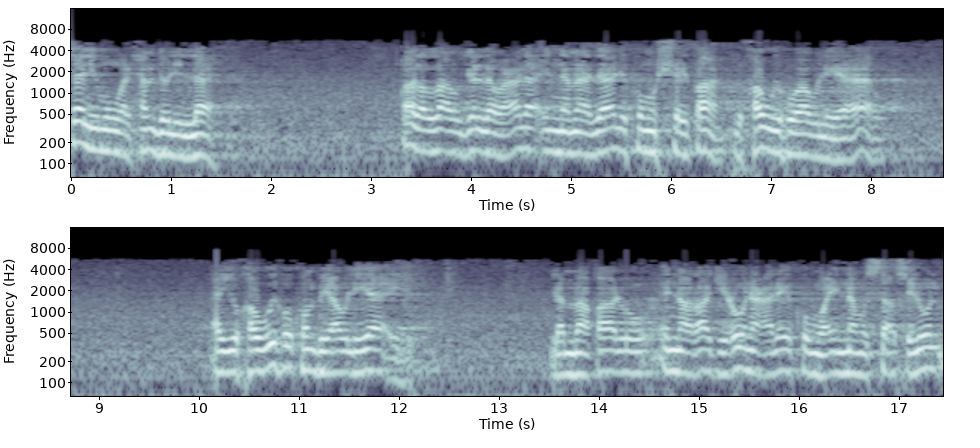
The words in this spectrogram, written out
سلموا والحمد لله. قال الله جل وعلا إنما ذلكم الشيطان يخوف أولياءه. أي يخوفكم بأوليائه. لما قالوا أنا راجعون عليكم وأنا مستأصلون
